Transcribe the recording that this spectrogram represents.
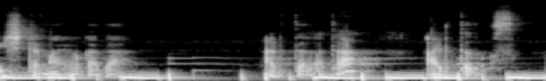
ഇഷ്ടമായ കഥ? അടുത്ത കഥ അടുത്ത ദിവസം.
